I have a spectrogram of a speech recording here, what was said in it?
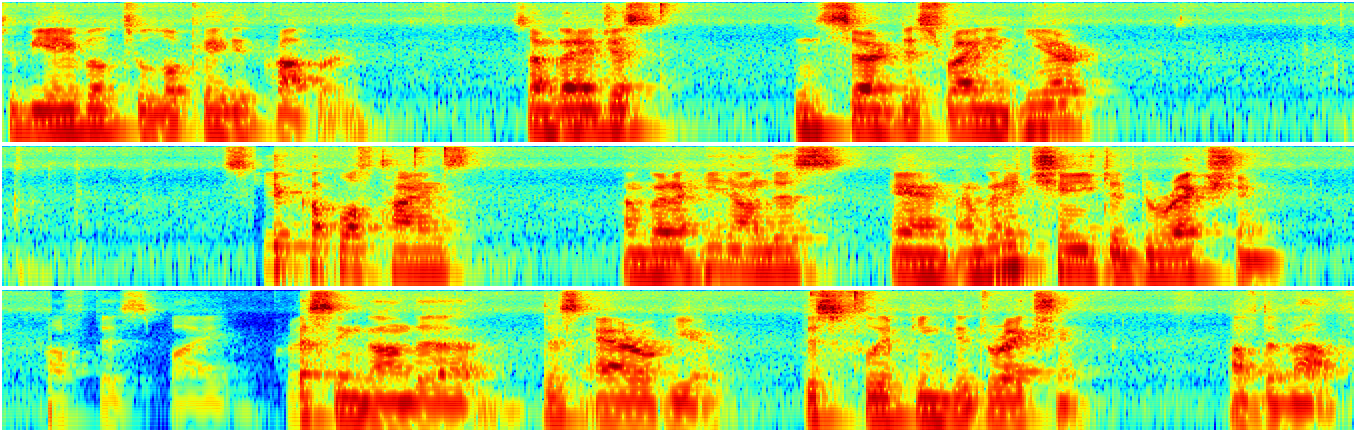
to be able to locate it properly. So I'm going to just insert this right in here. Skip a couple of times. I'm going to hit on this and I'm going to change the direction of this by pressing on the this arrow here this flipping the direction of the valve.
